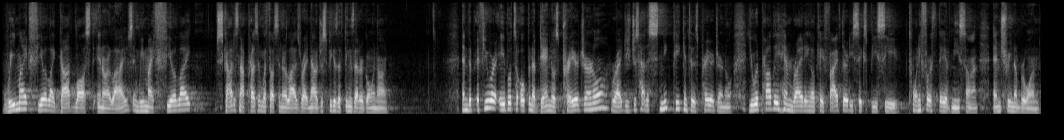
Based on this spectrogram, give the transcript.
we might feel like God lost in our lives, and we might feel like God is not present with us in our lives right now just because of things that are going on. And the, if you were able to open up Daniel's prayer journal, right, you just had a sneak peek into his prayer journal, you would probably him writing, okay, 536 BC, 24th day of Nisan, entry number one.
